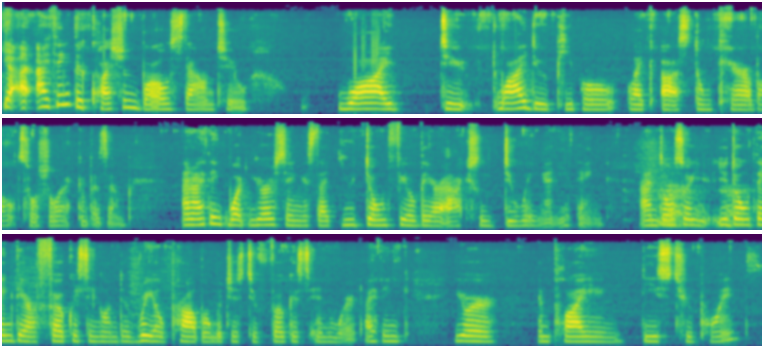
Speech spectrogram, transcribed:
Yeah, I, I think the question boils down to why do why do people like us don't care about social activism? And I think what you're saying is that you don't feel they are actually doing anything. And also you, you don't think they are focusing on the real problem which is to focus inward. I think you're implying these two points.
